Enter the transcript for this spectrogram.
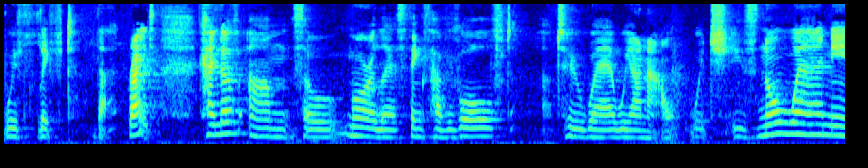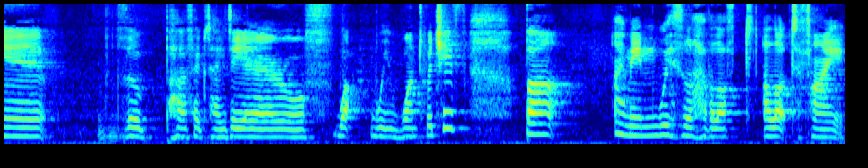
we've lived that, right? Kind of. Um, so more or less, things have evolved to where we are now, which is nowhere near the perfect idea of what we want to achieve. But I mean, we still have a lot, a lot to fight.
